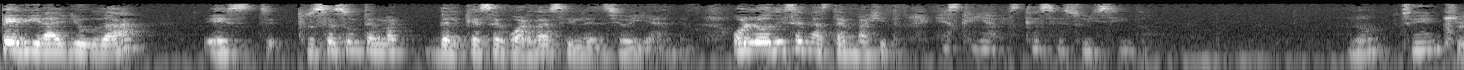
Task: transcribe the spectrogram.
pedir ayuda, este, pues es un tema del que se guarda silencio y ya, ¿no? O lo dicen hasta en bajito. Es que ya ves que se suicidó. ¿No? Sí. Sí.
